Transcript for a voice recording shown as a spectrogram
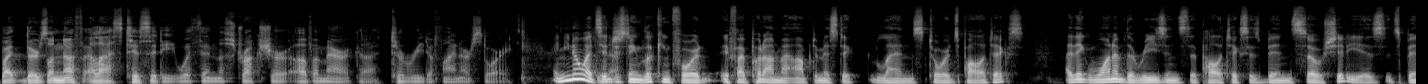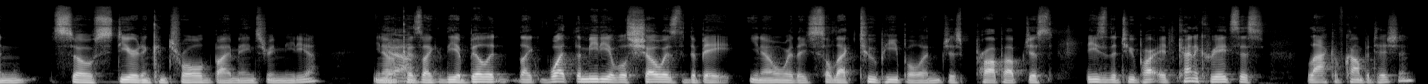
but there's enough elasticity within the structure of america to redefine our story And you know what's interesting looking forward, if I put on my optimistic lens towards politics, I think one of the reasons that politics has been so shitty is it's been so steered and controlled by mainstream media. You know, Yeah. because like the ability, like what the media will show as the debate, you know, where they select two people and just prop up just these are the two part. It kind of creates this lack of competition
